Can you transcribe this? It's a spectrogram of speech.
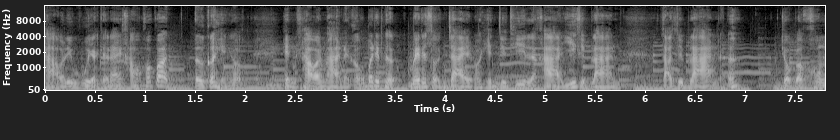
ข่าวลิเวอร์พูลอยากจะได้เขาเขาก็เออก็เห็นเขาเห็นข่าวผ่านๆเนี่ยเขาก็ไม่ได้ไม่ได้สนใจเพราะเห็นอยู่ที่ราคา 20 ล้าน 30 ล้านเออ จบแล้วคง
